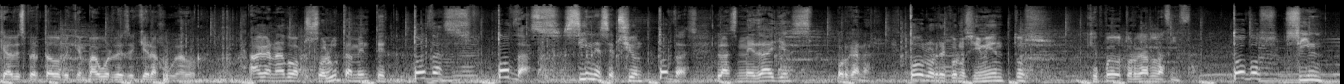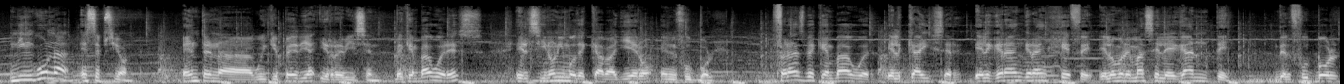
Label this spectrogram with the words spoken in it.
que ha despertado Beckenbauer desde que era jugador. Ha ganado absolutamente todas, todas, sin excepción, todas las medallas por ganar. Todos los reconocimientos que puede otorgar la FIFA. Todos sin ninguna excepción. Entren a Wikipedia y revisen. Beckenbauer es el sinónimo de caballero en el fútbol. Franz Beckenbauer, el Kaiser, el gran, gran jefe, el hombre más elegante del fútbol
